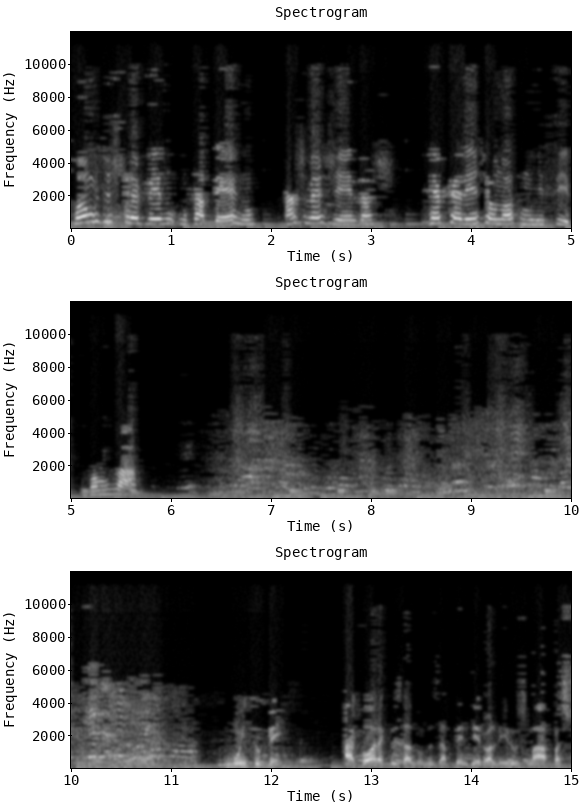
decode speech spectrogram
Vamos escrever no, no caderno as legendas referentes ao nosso município. Vamos lá. Muito bem. Agora que os alunos aprenderam a ler os mapas,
